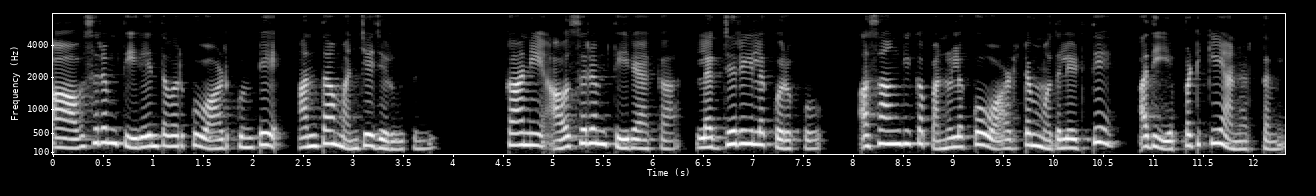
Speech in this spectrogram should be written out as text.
ఆ అవసరం తీరేంతవరకు వాడుకుంటే అంతా మంచే జరుగుతుంది. కానీ అవసరం తీరాక లగ్జరీల కొరకో అసాంఘిక పనులకో వాడటం మొదలెడితే అది ఎప్పటికీ అనర్థమే.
